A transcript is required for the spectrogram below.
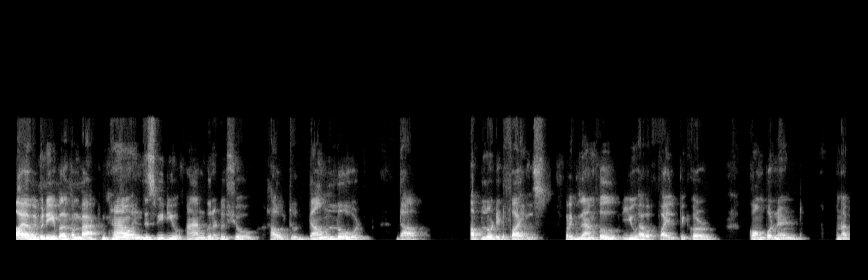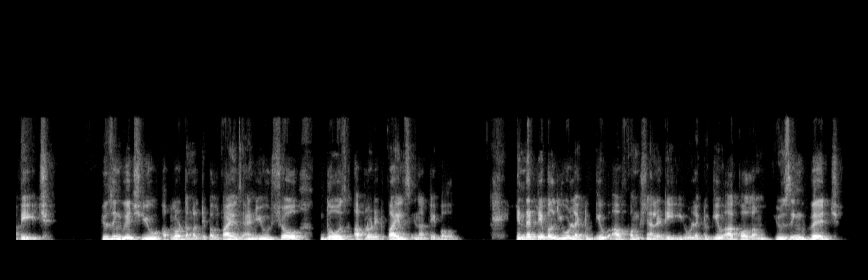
Hi everybody, welcome back. Now in this video, I'm going to show how to download the uploaded files. For example, you have a file picker component on a page using which you upload the multiple files and you show those uploaded files in a table. In that table, you would like to give a functionality, you would like to give a column using which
